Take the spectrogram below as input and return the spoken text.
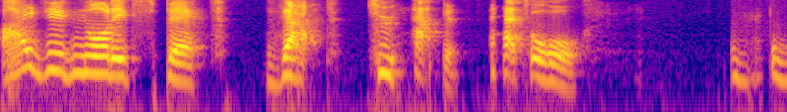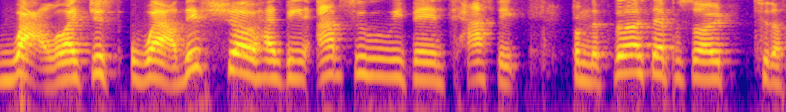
I did not expect that to happen at all. Wow, like just wow. This show has been absolutely fantastic from the first episode to the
